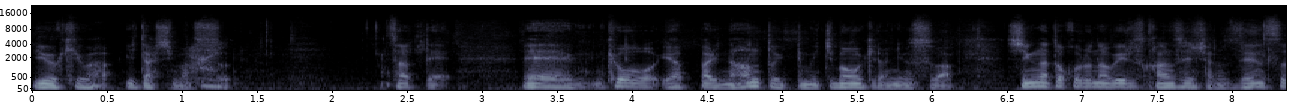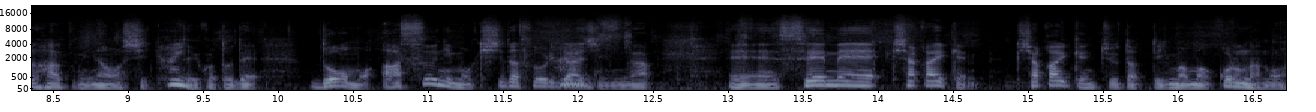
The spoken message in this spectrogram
いう気はいたします。はい、さてえー、今日やっぱり何といっても一番大きなニュースは新型コロナウイルス感染者の全数把握見直しということで、はい、どうも明日にも岸田総理大臣が、はい、えー、声明記者会見記者会見中だって今まあコロナの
